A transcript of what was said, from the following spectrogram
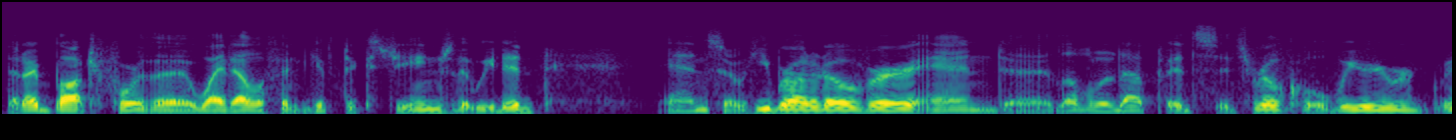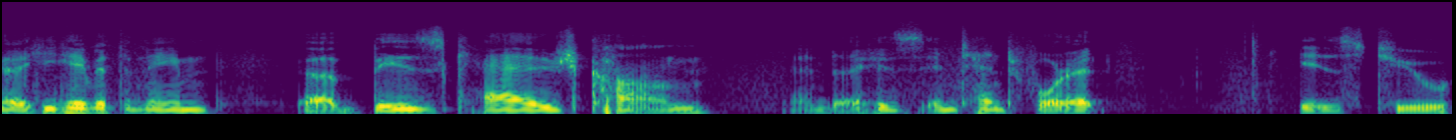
that I bought for the White Elephant gift exchange that we did and so he brought it over and uh, leveled it up. It's it's real cool. We were, uh, he gave it the name uh, Biz Cash Kong, and uh, his intent for it is to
